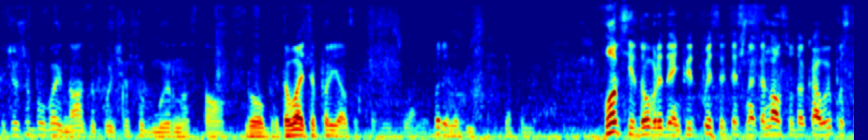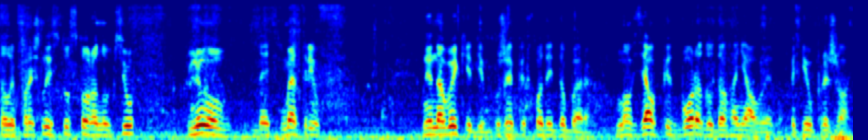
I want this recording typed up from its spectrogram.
Хочу, чтобы война закончилась, чтобы мир настал. Добре, давайте прив'язувати желання. Бери не бійся, я помогу. Хлопці, добрий день. Підписуйтесь на канал, судака випустили. Пройшли з ту сторону в цю. Клюнув десь метрів не на викиді, вже підходить до берега. Но взяв під бороду, доганяв видно, хотів прижати.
